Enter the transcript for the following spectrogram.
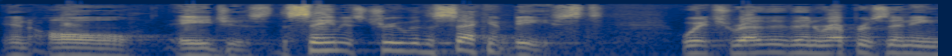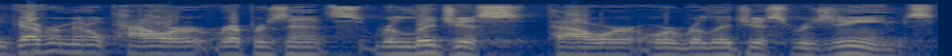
in all ages. The same is true with the second beast, which rather than representing governmental power, represents religious power or religious regimes.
